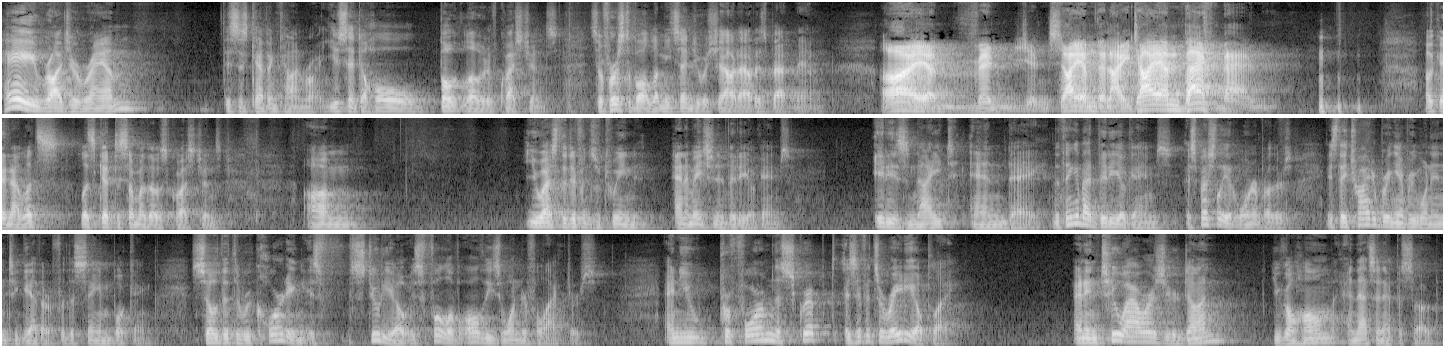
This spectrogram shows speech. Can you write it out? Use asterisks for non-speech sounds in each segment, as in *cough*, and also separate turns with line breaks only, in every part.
Hey, Roger Ram. This is Kevin Conroy. You sent a whole boatload of questions. So, first of all, let me send you a shout out as Batman.
I am vengeance. I am the night. I am Batman. *laughs*
Okay, now let's let's get to some of those questions. Um, you asked the difference between animation and video games. It is night and day. The thing about video games, especially at Warner Brothers, is they try to bring everyone in together for the same booking, so that the recording is studio is full of all these wonderful actors, and you perform the script as if it's a radio play. And in two hours, you're done. You go home, and that's an episode.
